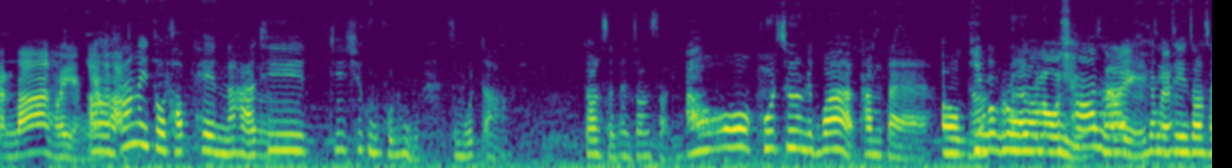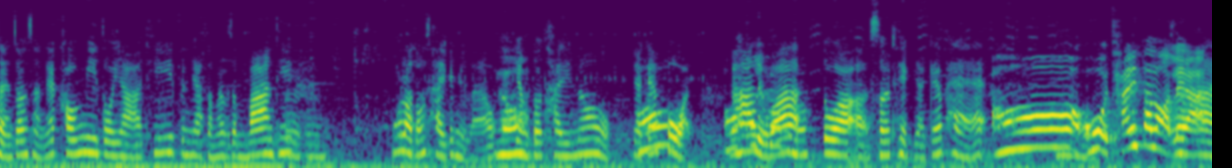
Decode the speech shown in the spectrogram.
กันบ้างอะไรอย่างเงี้ยอ่าค่ะ ถ้าในตัวท็อป 10 นะคะ ที่ที่ชื่อคุณคุ้นๆหูสมมติ จอร์นสันแอนด์จอร์นสันอ๋อพูดชื่อนึกว่าทำแต่เออครีมบำรุงเคองโลชั่นผิวอะไรอย่างงี้ใช่ไหมจริงๆจอร์นสันจอร์นสันเนี่ยเขามีตัวยาที่เป็นยาสามัญประจำบ้านที่อืมพวกเราต้องใช้กันอยู่แล้วเหรออย่างตัวไทลิโนยาแก้ปวดอ๋อนะคะอ๋อหรือว่าเหรอตัวเซอร์เทคยาแก้แพ้อ๋อโอ้โห ใช้ตลอดเลยอะใช่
